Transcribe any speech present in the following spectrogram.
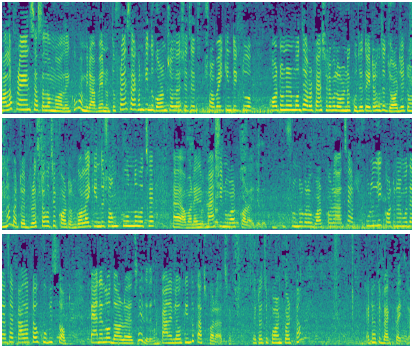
হ্যালো ফ্রেন্ডস আসসালামু আলাইকুম আমি রাবিয়া নুর। তো ফ্রেন্ডস এখন কিন্তু গরম চলে এসেছে। সবাই কিন্তু একটু কটনের মধ্যে আবার ফ্যাশনেবল ওড়না খুঁজে। তো এটা হচ্ছে জর্জেট ওড়না বাট ড্রেসটা হচ্ছে কটন গলায় কিন্তু সম্পূর্ণ হচ্ছে হ্যাঁ মানে মেশিন ওয়ার্ক করা এই যে দেখুন। খুব সুন্দর করে ওয়ার্ক করা আছে আর ফুললি কটনের মধ্যে আছে। আর কালারটাও খুবই সফট প্যানেলও দেওয়া রয়েছে। এই যে দেখুন প্যানেলেও কিন্তু কাজ করা আছে। এটা হচ্ছে ফ্রন্ট পার্টটা এটা হচ্ছে ব্যাক সাইডটা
